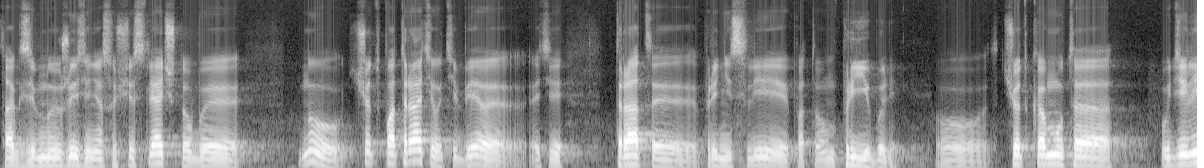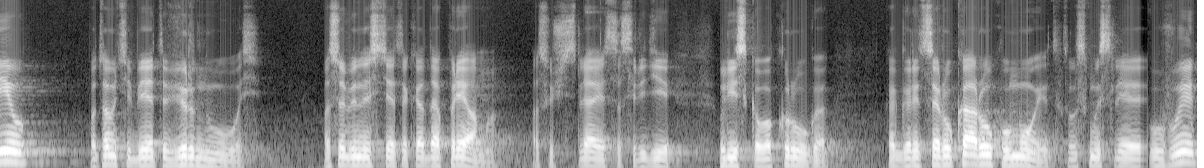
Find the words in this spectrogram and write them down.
так земную жизнь осуществлять, чтобы, ну, что-то потратил, тебе эти траты принесли потом прибыль. Вот. Что-то кому-то уделил, потом тебе это вернулось. В особенности это когда прямо осуществляется среди близкого круга. Как говорится, рука руку моет. В смысле, увы,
